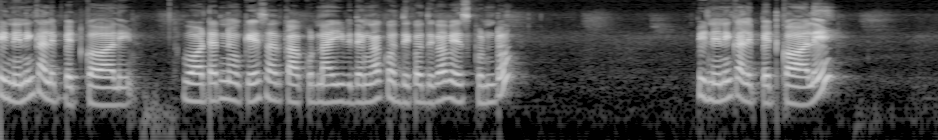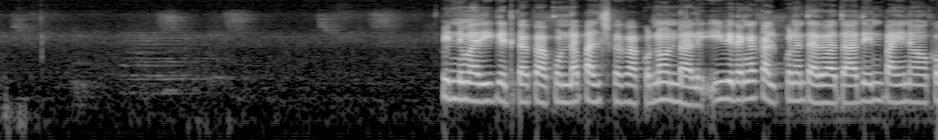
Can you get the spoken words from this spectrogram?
పిండిని కలిపి పెట్టుకోవాలి వాటర్ని ఒకేసారి కాకుండా ఈ విధంగా కొద్ది కొద్దిగా వేసుకుంటూ పిండిని కలిపి పెట్టుకోవాలి. పిండి మరీ గట్టిగా కాకుండా పలుచగా కాకుండా ఉండాలి. ఈ విధంగా కలుపుకున్న తర్వాత దీనిపైన ఒక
